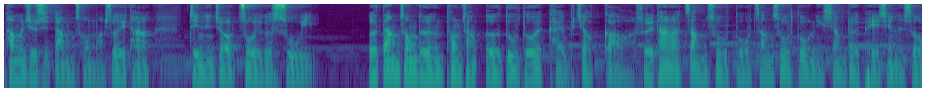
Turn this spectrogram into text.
他们就是当冲嘛，所以他今天就要做一个输赢。而当冲的人通常额度都会开比较高啊，所以他那张数多，张数多，你相对赔钱的时候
